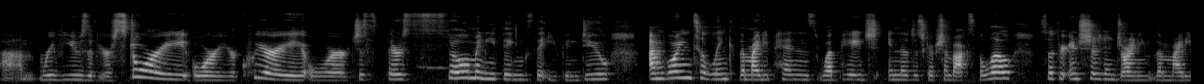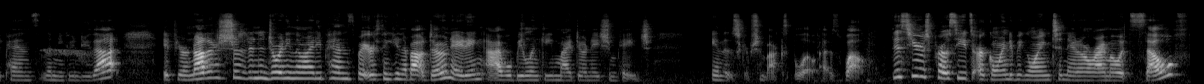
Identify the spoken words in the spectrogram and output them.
um, reviews of your story or your query or just there's so many things that you can do. I'm going to link the Mighty Pens webpage in the description box below so if you're interested in joining the Mighty Pens then you can do that. If you're not interested in joining the Mighty Pens but you're thinking about donating I will be linking my donation page in the description box below as well. This year's proceeds are going to be going to NaNoWriMo itself.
